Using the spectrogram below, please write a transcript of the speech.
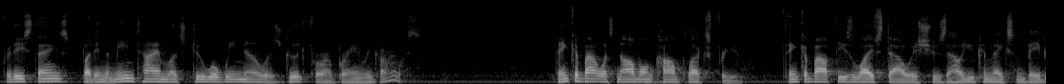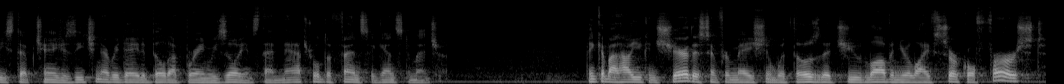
for these things, but in the meantime, let's do what we know is good for our brain regardless. Think about what's novel and complex for you. Think about these lifestyle issues, how you can make some baby step changes each and every day to build up brain resilience, that natural defense against dementia. Think about how you can share this information with those that you love in your life circle first,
